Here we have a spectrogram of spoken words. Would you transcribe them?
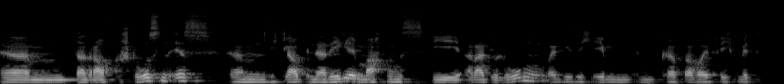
ähm, da drauf gestoßen ist. Ähm, ich glaube, in der Regel machen es die Radiologen, weil die sich eben im Körper häufig mit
